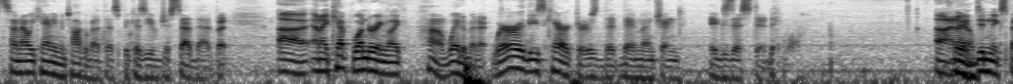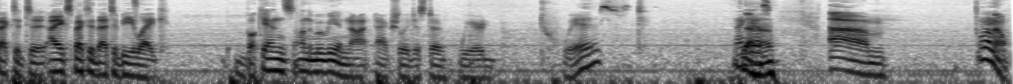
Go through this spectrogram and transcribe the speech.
So now we can't even talk about this because you've just said that. But uh, and I kept wondering, like, huh, wait a minute, where are these characters that they mentioned existed? Uh, and Yeah. I didn't expect it to. I expected that to be like bookends on the movie and not actually just a weird twist. I guess. Um, I don't know.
